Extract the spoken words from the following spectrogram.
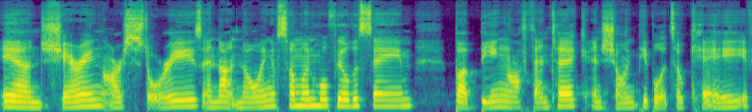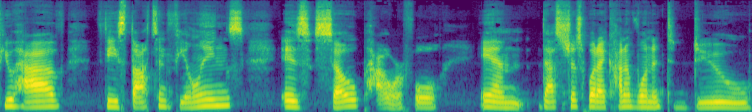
And sharing our stories and not knowing if someone will feel the same, but being authentic and showing people it's okay if you have these thoughts and feelings is so powerful. And that's just what I kind of wanted to do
